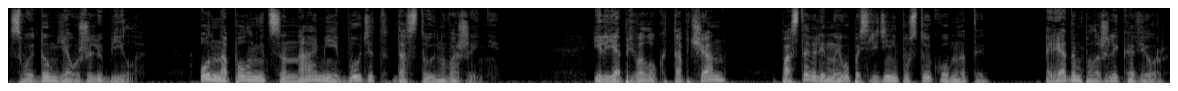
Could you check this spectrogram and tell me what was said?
Свой дом я уже любила. Он наполнится нами и будет достоин уважения. Илья приволок топчан, поставили мы его посередине пустой комнаты. Рядом положили ковер,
